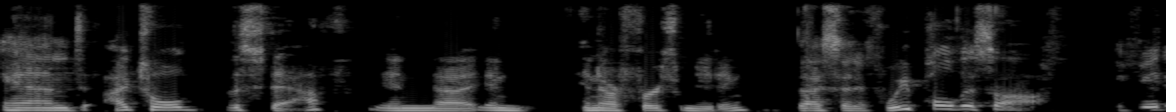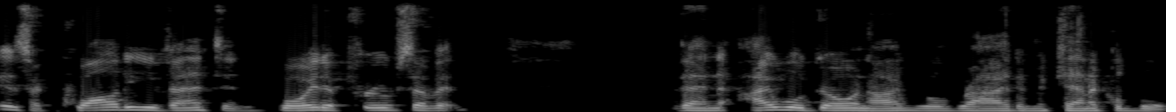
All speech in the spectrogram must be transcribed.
And I told the staff in, uh, in, in our first meeting that I said, if we pull this off, if it is a quality event and Boyd approves of it, then I will go and I will ride a mechanical bull.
